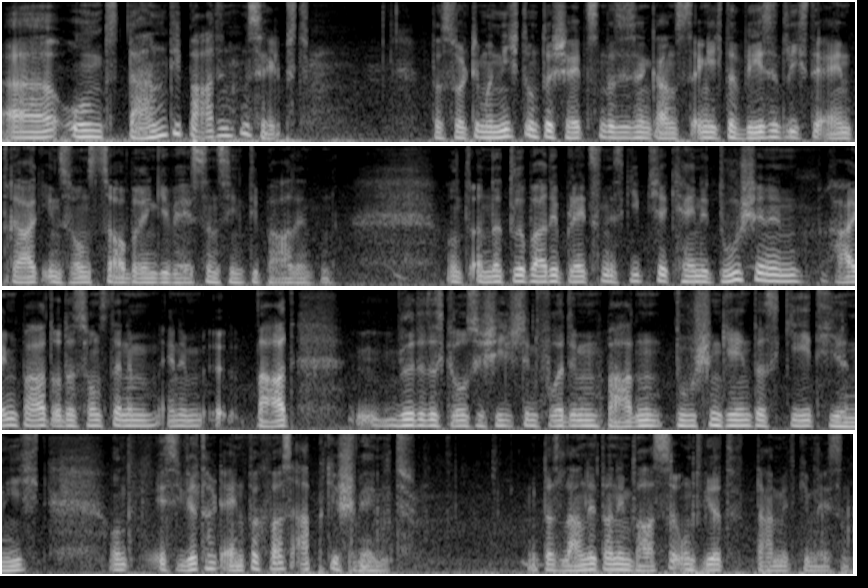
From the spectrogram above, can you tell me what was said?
Äh, und dann die Badenden selbst. Das sollte man nicht unterschätzen. Das ist ein ganz, eigentlich der wesentlichste Eintrag in sonst sauberen Gewässern sind die Badenden. Und an Naturbadeplätzen, es gibt hier keine Dusche, in einem Hallenbad oder sonst einem, einem äh, Bad, würde das große Schild stehen, vor dem Baden duschen gehen. Das geht hier nicht. Und es wird halt einfach was abgeschwemmt. Und das landet dann im Wasser und wird damit gemessen.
